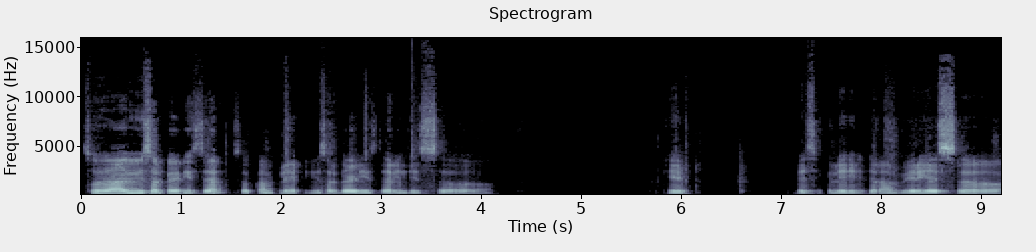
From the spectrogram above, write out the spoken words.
So our user guide is there. So complete user guide is there in this uh, kit. Basically, there are various uh,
